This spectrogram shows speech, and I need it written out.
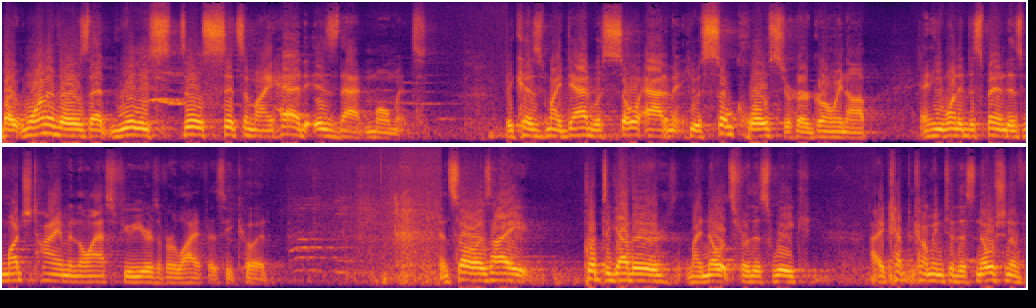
But one of those that really still sits in my head is that moment because my dad was so adamant, he was so close to her growing up, and he wanted to spend as much time in the last few years of her life as he could. And so as I put together my notes for this week, I kept coming to this notion of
